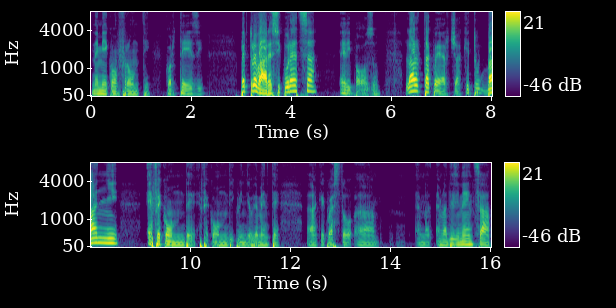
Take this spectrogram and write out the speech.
nei miei confronti, cortesi, per trovare sicurezza e riposo. L'alta quercia che tu bagni è feconde, fecondi, quindi ovviamente anche questo uh, è, una, è una desinenza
